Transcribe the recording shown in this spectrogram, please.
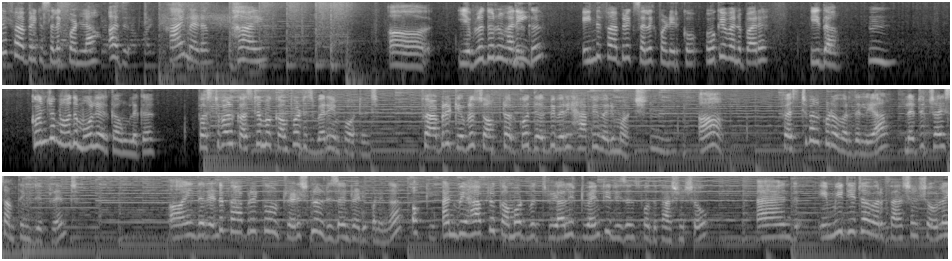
எந்த ஃபேப்ரிக் செலக்ட் பண்ணலாம்? அது. ஹாய் மேடம் ஹாய் எவ்வளவு தூரம் ஹனி இருக்கு இந்த ஃபேப்ரிக் செலக்ட் பண்ணிருக்கோம். ஓகே வேணும் பாரு. இதா? ம். கொஞ்சமாவது மூளை இருக்கா உங்களுக்கு? First of all customer comfort is very important fabric எவ்வளவு சாஃப்டா இருக்கோ they'll be very happy very much ஆ ஃபெஸ்டிவல் கூட வருது இல்லையா? Let it try something different இந்த ரெண்டு ஃபேப்ரிக்கும் ட்ரெடிஷனல் டிசைன் ரெடி பண்ணுங்க. Okay and we have to come out with really 20 designs for the fashion show. And immediately வர ஃபேஷன் ஷோல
